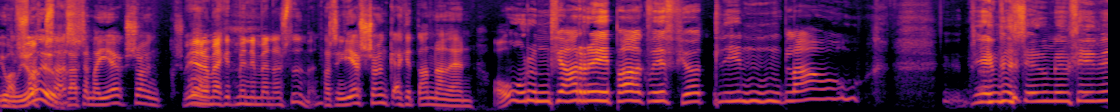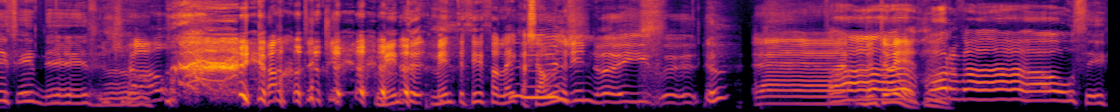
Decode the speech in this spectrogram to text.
Jú, jú, jú, það sem að ég söng sko, Við erum ekkert minni menn en stuðmenn. Það sem ég söng ekkert annað en Órum fjarri bak við fjöllin blá Simmi, simmi, simmi, simmi frá Myndi, þið þá leika sjálfur? Eh, Myndi við? horfa á þig.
